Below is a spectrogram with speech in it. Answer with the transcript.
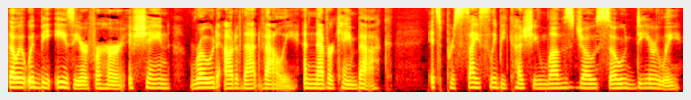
though it would be easier for her if Shane rode out of that valley and never came back it's precisely because she loves Joe so dearly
